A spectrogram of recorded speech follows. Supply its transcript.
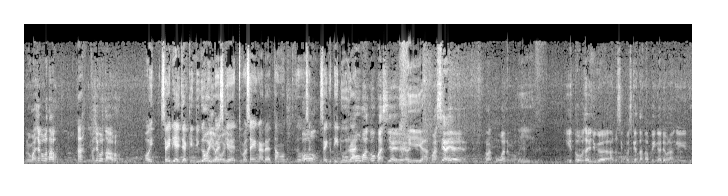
Lu masnya kok tahu? Hah? Masnya kok tahu? Oh, saya diajakin juga Oh, main iya, oh, basket. iya. Cuma saya nggak datang waktu itu. Oh. Saya, saya ketiduran. Oh, oh, oh masnya ya. Iya. Masnya ya. ya. Kelakuan emang. Iya. Itu saya juga anu sih basketan tapi nggak ada orangnya gitu.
